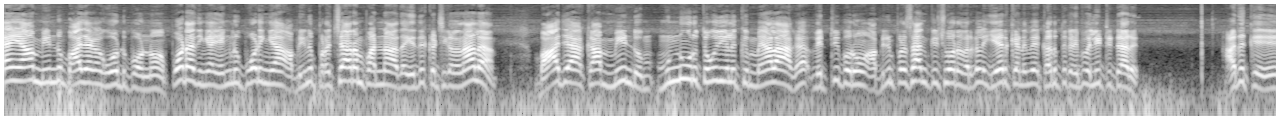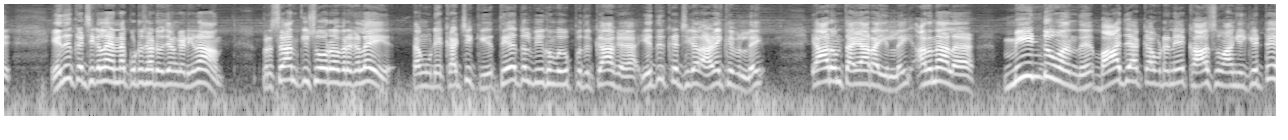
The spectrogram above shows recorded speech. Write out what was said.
ஏன் மீண்டும் பாஜக ஓட்டு போடணும்? போடாதீங்க எங்களுக்கு போடுங்க அப்படின்னு பிரச்சாரம் பண்ணாத எதிர்கட்சிகள்னால பாஜக மீண்டும் முந்நூறு தொகுதிகளுக்கு மேலாக வெற்றி பெறும் அப்படின்னு பிரசாந்த் கிஷோர் அவர்கள் ஏற்கனவே கருத்து கணிப்பு வெளியிட்டுட்டாரு. அதுக்கு எதிர்க்கட்சிகள்லாம் என்ன குற்றச்சாட்டு வச்சான்னு கேட்டிங்கன்னா பிரசாந்த் கிஷோர் அவர்களை தங்களுடைய கட்சிக்கு தேர்தல் வியூகம் வகுப்பதற்காக எதிர்க்கட்சிகள் அழைக்கவில்லை யாரும் தயாராக இல்லை. அதனால் மீண்டும் வந்து பாஜகவுடனே காசு வாங்கிக்கிட்டு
